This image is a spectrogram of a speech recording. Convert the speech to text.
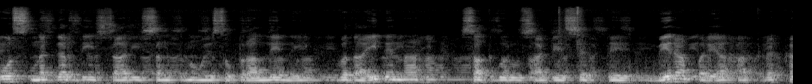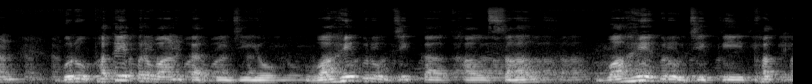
ਉਸ ਨਗਰ ਦੀ ਸਾਰੀ ਸੰਗਤ ਨੂੰ ਇਸ ਉਪਰਾਲੇ ਲਈ ਵਧਾਈ ਦਿੰਦਾ ਹਾਂ। ਸਤਿਗੁਰੂ ਸਾਡੇ ਸਿਰ ਤੇ ਮੇਰਾ ਭਰਿਆ ਹੱਥ ਰੱਖਣ। ਗੁਰੂ ਫਤਿਹ ਪ੍ਰਵਾਨ ਕਰਦੀ ਜੀਓ। ਵਾਹਿਗੁਰੂ ਜੀ ਕਾ ਖਾਲਸਾ, ਵਾਹਿਗੁਰੂ ਜੀ ਕੀ ਫਤਿਹ।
